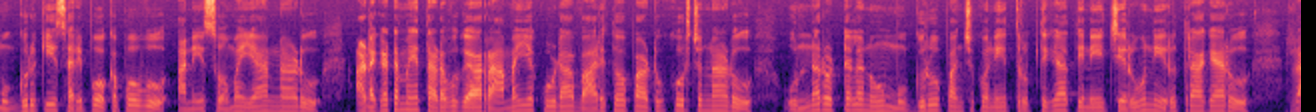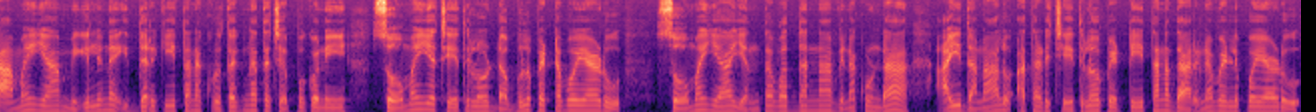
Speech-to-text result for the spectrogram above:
ముగ్గురికి సరిపోకపోవు అని సోమయ్య అన్నాడు. అడగటమే తడవుగా రామయ్య కూడా వారితో పాటు కూర్చున్నాడు. ఉన్న రొట్టెలను ముగ్గురు పంచుకొని తృప్తిగా తిని చెరువు నీరు త్రాగారు. రామయ్య మిగిలిన ఇద్దరికీ తన కృతజ్ఞత చెప్పుకొని సోమయ్య చేతిలో డబ్బులు పెట్టబోయాడు. సోమయ్య ఎంత వద్దన్నా వినకుండా ఐదనాలు అతడి చేతిలో పెట్టి తన దారిన వెళ్ళిపోయాడు.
